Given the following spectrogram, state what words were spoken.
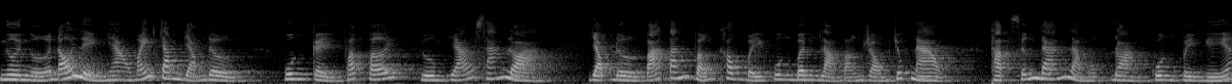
Người ngựa nói liền nhau mấy trăm dặm đường. Quân kỳ phấp phới, gươm giáo sáng lòa. Dọc đường bá tánh vẫn không bị quân binh làm bận rộn chút nào. Thật xứng đáng là một đoàn quân vì nghĩa.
